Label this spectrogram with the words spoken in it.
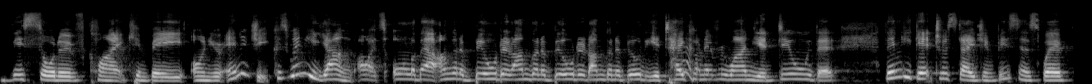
this sort of client can be on your energy. Because when you're young, oh, it's all about, I'm going to build it, I'm going to build it, I'm going to build it. You take on everyone, you deal with it. Then you get to a stage in business where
